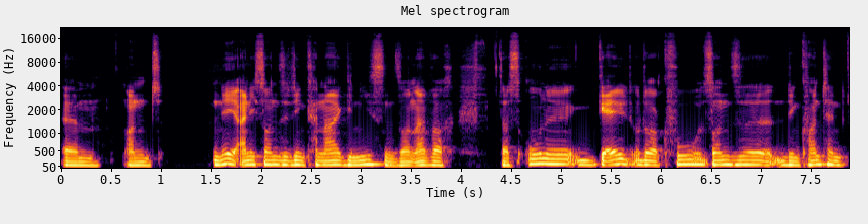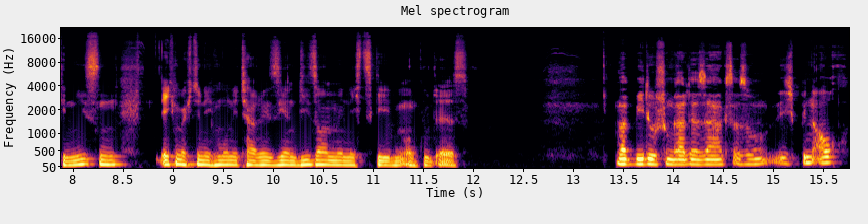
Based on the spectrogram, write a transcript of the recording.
Ähm, und nee, eigentlich sollen sie den Kanal genießen, sollen einfach das ohne Geld oder Co. sollen sie den Content genießen. Ich möchte nicht monetarisieren, die sollen mir nichts geben und gut ist. Wie du schon gerade sagst, also ich bin auch,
